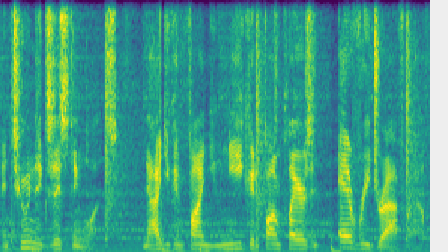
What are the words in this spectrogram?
and tuned existing ones. Now you can find unique and fun players in every draft round.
